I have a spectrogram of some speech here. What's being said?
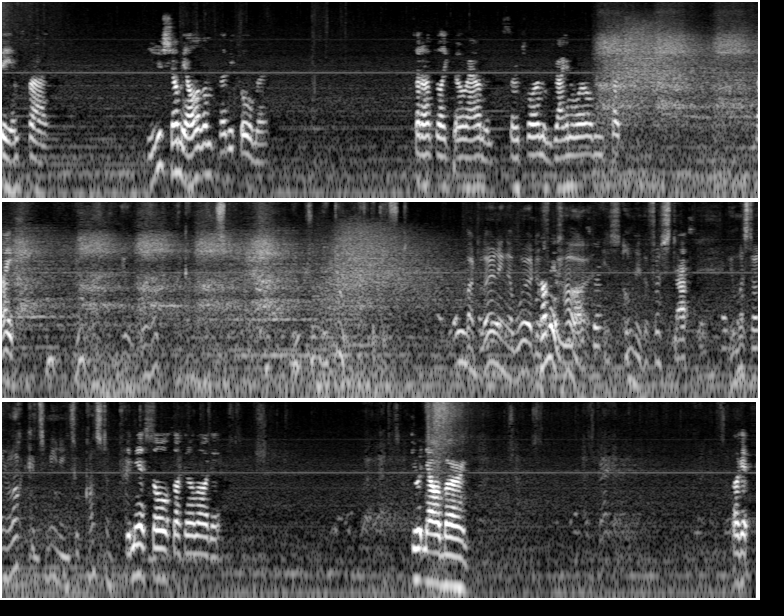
Be, I'm surprised. Can you just show me all of them? That'd be cool, man. So I don't have to like go around and search for them in Dragon World and such. Nice. You learn a word like a monster. You truly do have the gift. But learning a word of in, power monster. is only the first step. You must unlock its meaning through constant Give me a soul so I can unlock it. Well, that is a Do it now or burn. As dragon, you can Fuck it.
